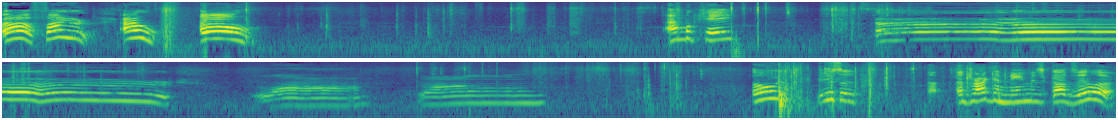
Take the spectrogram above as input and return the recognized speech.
Oh, fire! Ow! Oh! I'm okay. Oh, there's a, a dragon name is Godzilla.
